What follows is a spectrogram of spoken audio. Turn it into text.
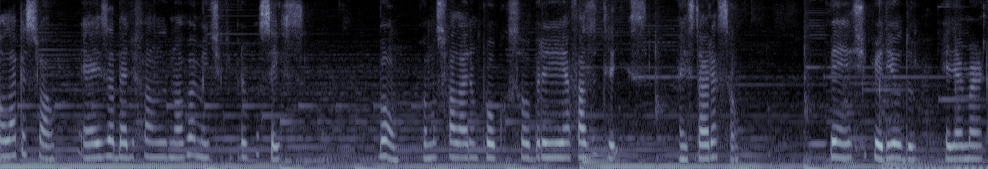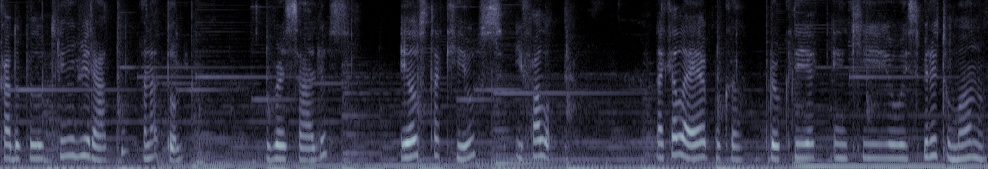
Olá pessoal, é a Isabelle falando novamente aqui para vocês. Bom, vamos falar um pouco sobre a fase 3, a restauração. Bem, este período ele é marcado pelo triunvirato anatômico, o Versalhos, Eustaquios e Falópio. Naquela época, procria em que o espírito humano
